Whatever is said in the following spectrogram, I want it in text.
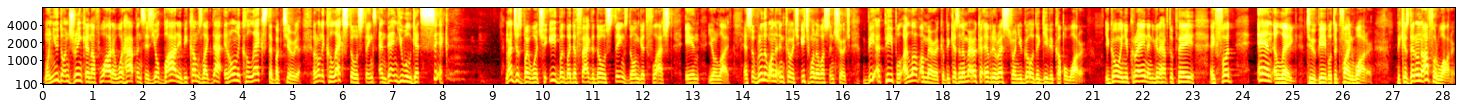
When you don't drink enough water, what happens is your body becomes like that. It only collects the bacteria. It only collects those things and then you will get sick. Not just by what you eat, but by the fact that those things don't get flushed in your life. And so really want to encourage each one of us in church, be a people. I love America because in America, every restaurant you go, they give you a cup of water. You go in Ukraine and you're gonna have to pay a foot and a leg to be able to find water because they don't offer water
